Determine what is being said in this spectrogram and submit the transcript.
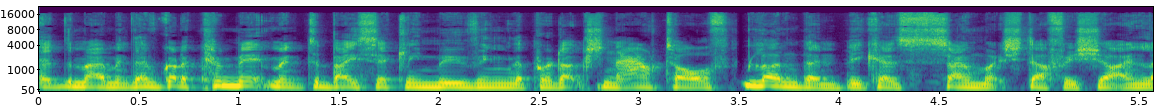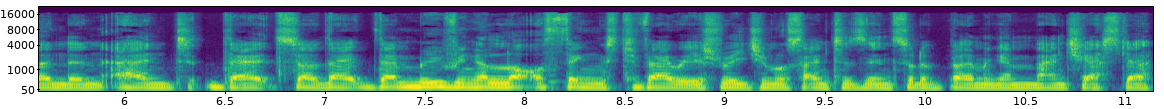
at the moment. They've got a commitment to basically moving the production out of London because so much stuff is shot in London. And they're, so they're, they're moving a lot of things to various regional centres in sort of Birmingham, Manchester.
